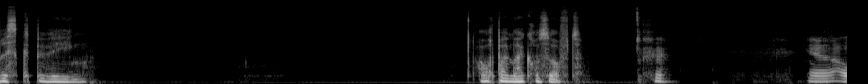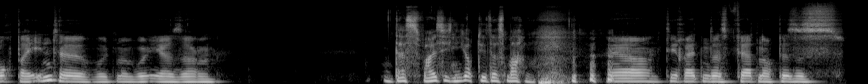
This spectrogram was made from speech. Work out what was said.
Risk bewegen. Auch bei Microsoft. Ja, auch bei Intel wollte man wohl eher sagen. Das weiß ich nicht, ob die das machen. ja, die reiten das Pferd noch, bis es,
